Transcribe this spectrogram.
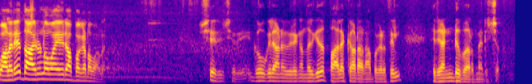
വളരെ ദാരുണമായ ഒരു അപകടമാണ്. ശരി ശരി. ഗോകുലാണ് വിവരങ്ങൾ നൽകിയത്. പാലക്കാടാണ് അപകടത്തിൽ രണ്ടുപേർ മരിച്ചത്.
